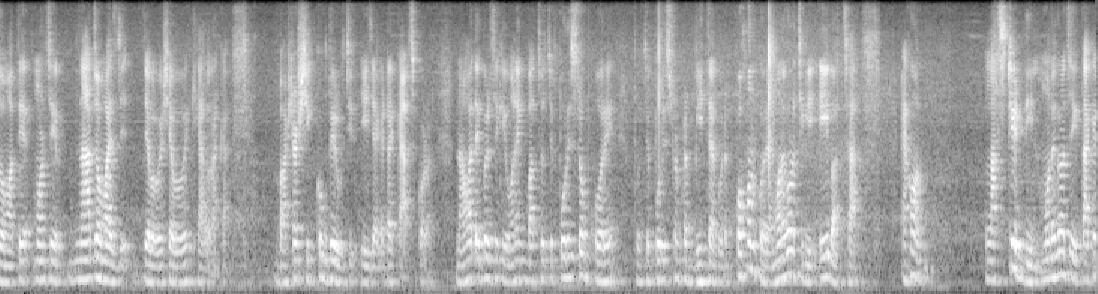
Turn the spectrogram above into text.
জমাতে, মনে হচ্ছে না জমায় যেভাবে সেভাবে খেয়াল রাখা। বাসার শিক্ষকদের উচিত এই জায়গাটা কাজ করা না হয় দেখবে যে কি অনেক বাচ্চা হচ্ছে পরিশ্রম করে, তো হচ্ছে পরিশ্রমটা বৃথা করে। কখন করে? মনে করো হচ্ছে কি এই বাচ্চা এখন লাস্টের দিন মনে করো হচ্ছে কি তাকে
